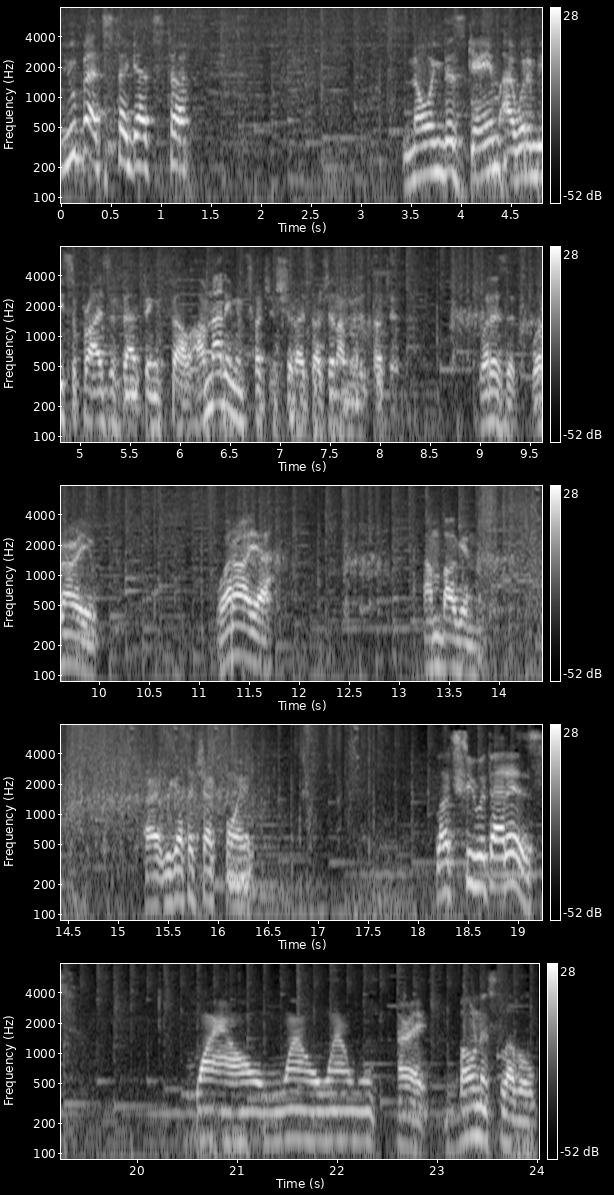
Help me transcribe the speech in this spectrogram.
You bets to gets to. Knowing this game, I wouldn't be surprised if that thing fell. I'm not even touching. Should I touch it? I'm gonna touch it. What is it? What are you? What are ya? I'm bugging. Alright, we got the checkpoint. Let's see what that is. Wow, wow, wow. All right, bonus level.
